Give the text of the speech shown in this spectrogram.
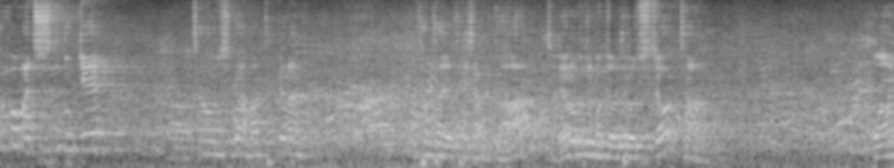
한 번 맞추신 분께 어, 차원 씨가 아마 특별한 선사해 드리지 않을까. 자, 여러분들 먼저 들어주시죠. 자, 원,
